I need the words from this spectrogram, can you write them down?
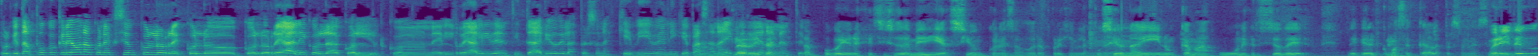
porque tampoco crea una conexión con lo, re- con lo, con lo real y con, la, con, con el real identitario de las personas que viven y que pasan No, ahí claro, cotidianamente. tampoco hay un ejercicio de mediación con esas obras, por ejemplo. Las Mm. pusieron ahí y nunca más hubo un ejercicio de, de querer cómo acercar a las personas. Bueno, yo tengo,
